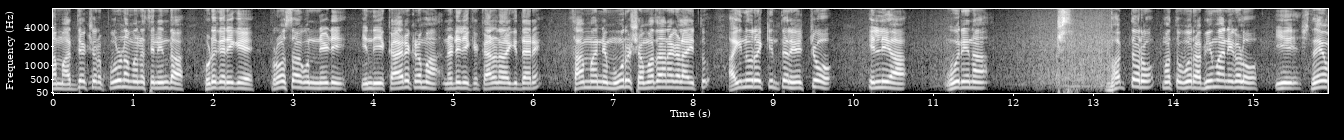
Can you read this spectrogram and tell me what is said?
ನಮ್ಮ ಅಧ್ಯಕ್ಷರು ಪೂರ್ಣ ಮನಸ್ಸಿನಿಂದ ಹುಡುಗರಿಗೆ ಪ್ರೋತ್ಸಾಹವನ್ನು ನೀಡಿ ಇಂದು ಈ ಕಾರ್ಯಕ್ರಮ ನಡೀಲಿಕ್ಕೆ ಕಾರಣರಾಗಿದ್ದಾರೆ. ಸಾಮಾನ್ಯ ಮೂರು ಶ್ರಮದಾನಗಳಾಯಿತು. ಐನೂರಕ್ಕಿಂತಲೂ ಹೆಚ್ಚು ಇಲ್ಲಿಯ ಊರಿನ ಭಕ್ತರು ಮತ್ತು ಊರ ಅಭಿಮಾನಿಗಳು ಈ ಸೇವ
